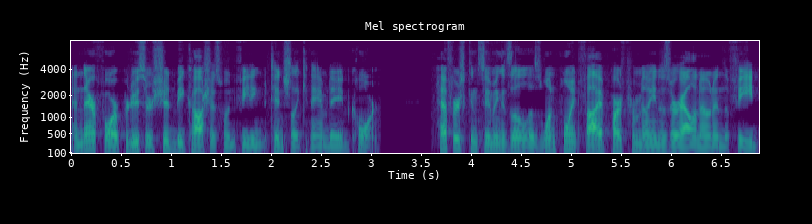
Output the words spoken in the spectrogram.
and therefore producers should be cautious when feeding potentially contaminated corn. Heifers consuming as little as 1.5 parts per million of zearalenone in the feed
